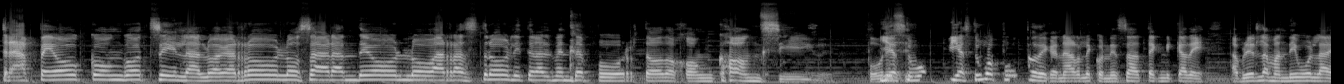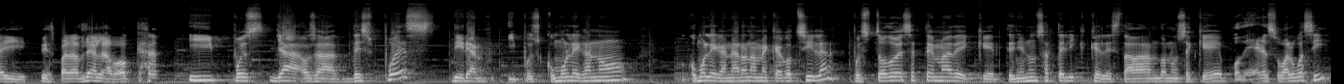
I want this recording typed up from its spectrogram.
trapeó con Godzilla, lo agarró, lo zarandeó, lo arrastró literalmente por todo Hong Kong. Sí, güey. Y estuvo, y estuvo a punto de ganarle con esa técnica de abrir la mandíbula y dispararle a la boca. Y pues ya, o sea, después dirán, ¿y pues cómo le ganó? ¿Cómo le ganaron a Mechagodzilla? Pues todo ese tema de que tenían un satélite que le estaba dando no sé qué, poderes o algo así.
